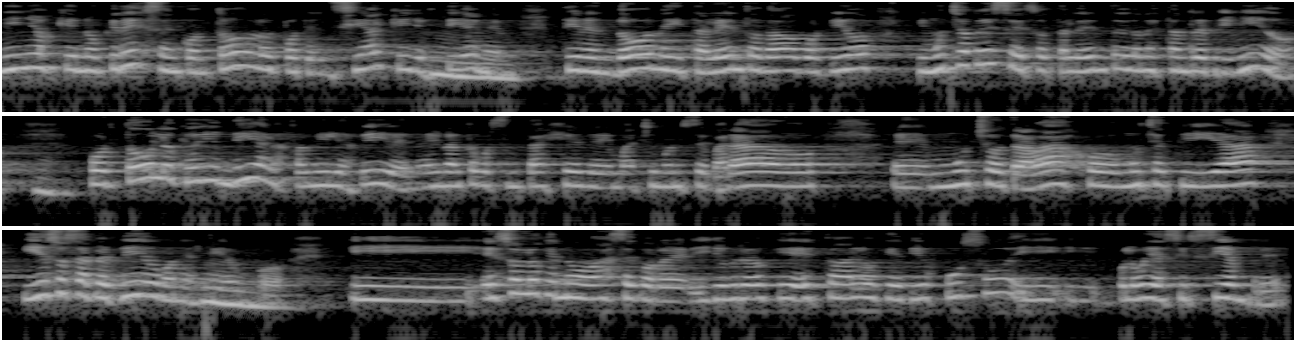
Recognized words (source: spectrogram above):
niños que no crecen con todo el potencial que ellos tienen, tienen dones y talentos dados por Dios y muchas veces esos talentos y dones están reprimidos por todo lo que hoy en día las familias viven. Hay un alto porcentaje de matrimonios separados, eh, mucho trabajo, mucha actividad, y eso se ha perdido con el mm. tiempo. Y eso es lo que nos hace correr. Y yo creo que esto es algo que Dios puso, y, lo voy a decir siempre,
